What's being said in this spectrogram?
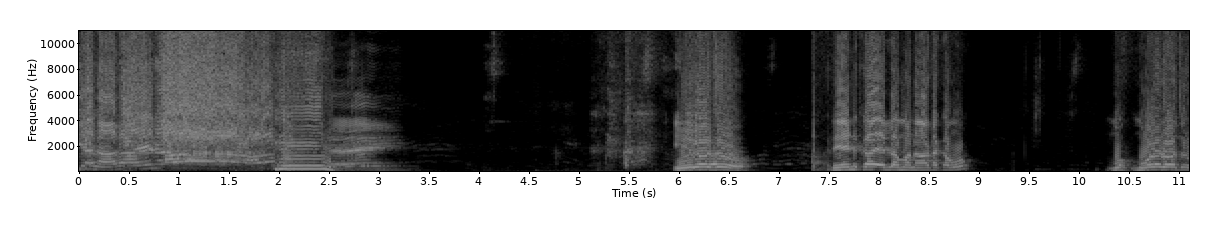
సూర్యనారాయణ! ఈరోజు రేణుకా ఎల్లమ్మ నాటకము. మూడో రోజు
